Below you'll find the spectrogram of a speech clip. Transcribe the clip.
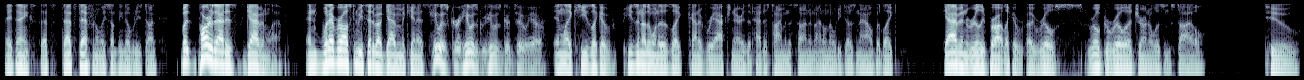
hey, thanks. That's that's definitely something nobody's done. But part of that is Gavin left, and whatever else can be said about Gavin McInnes, He was great. He was he was good too. Yeah. and like he's like a he's another one of those like kind of reactionaries that had his time in the sun and I don't know what he does now but like Gavin really brought like a, a real s- real guerrilla journalism style to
